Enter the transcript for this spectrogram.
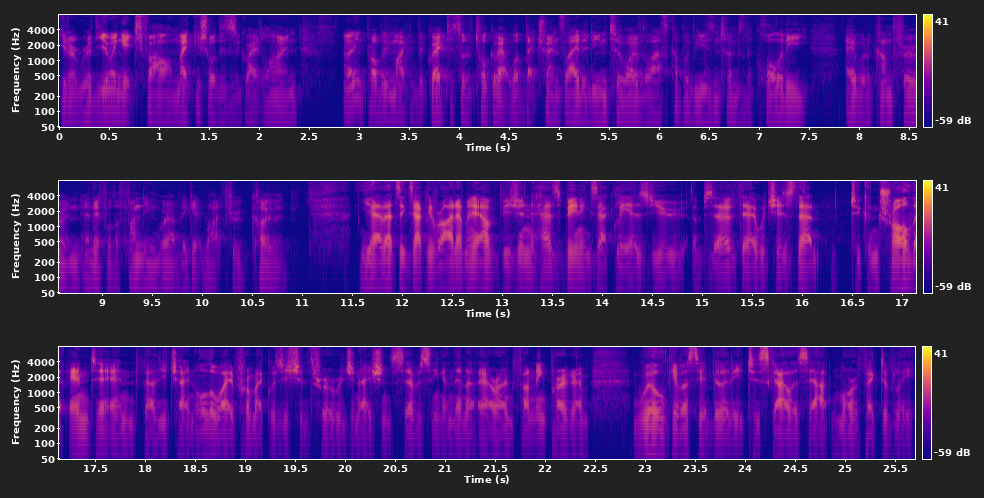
you know reviewing each file, making sure this is a great loan. I think probably Mike, it'd be great to sort of talk about what that translated into over the last couple of years in terms of the quality able to come through and, and therefore the funding we're able to get right through COVID. Yeah, that's exactly right. I mean, our vision has been exactly as you observed there, which is that to control the end to end value chain, all the way from acquisition through origination, servicing, and then our own funding program, will give us the ability to scale this out more effectively.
